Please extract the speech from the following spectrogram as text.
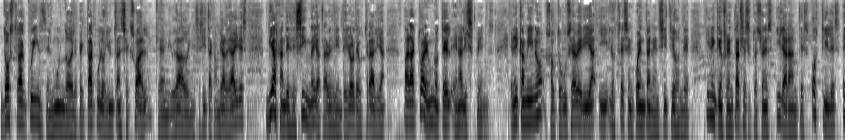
dos drag queens del mundo del espectáculo y un transexual, que ha enviudado y necesita cambiar de aires, viajan desde Sydney a través del interior de Australia para actuar en un hotel en Alice Springs. En el camino, su autobús se avería y los tres se encuentran en sitios donde tienen que enfrentarse a situaciones hilarantes, hostiles e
